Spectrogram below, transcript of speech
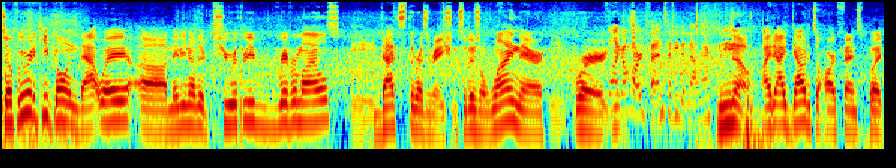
So if we were to keep going that way, uh, maybe another two or three river miles, that's the reservation. So there's a line there where Is it like a hard fence? Have you been down there? no, I, I doubt it's a hard fence, but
